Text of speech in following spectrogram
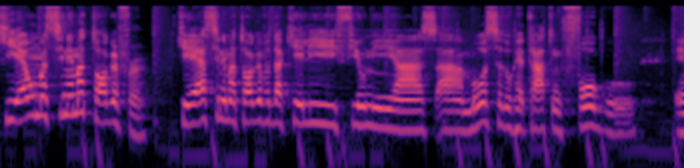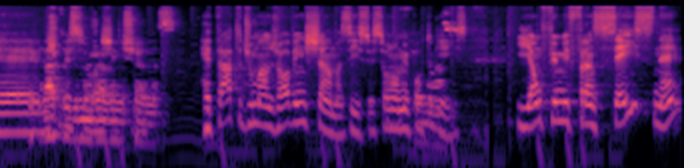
que é uma cinematógrafa, que é a cinematógrafa daquele filme As, A Moça do Retrato em Fogo. É, Retrato de uma Jovem em Chamas. Retrato de uma Jovem em Chamas, isso, esse é o nome em português. E é um filme francês, né?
